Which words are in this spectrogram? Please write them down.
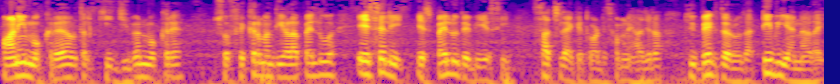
ਪਾਣੀ ਮੁੱਕ ਰਿਹਾ, ਮਤਲਬ ਕੀ ਜੀਵਨ ਮੁੱਕ ਰਿਹਾ? ਸੋ ਫਿਕਰਮੰਦੀ ਵਾਲਾ ਪਹਿਲੂ ਹੈ। ਇਸੇ ਲਈ ਇਸ ਪਹਿਲੂ ਤੇ ਵੀ ਅਸੀਂ ਸੱਚ ਲੈ ਕੇ ਤੁਹਾਡੇ ਸਾਹਮਣੇ ਹਾਜ਼ਰ ਹਾਂ। ਤੁਸੀਂ ਵੇਖਦੇ ਰਹੋ ਦਾ ਟੀਵੀ ਐਨਆਰਆਈ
